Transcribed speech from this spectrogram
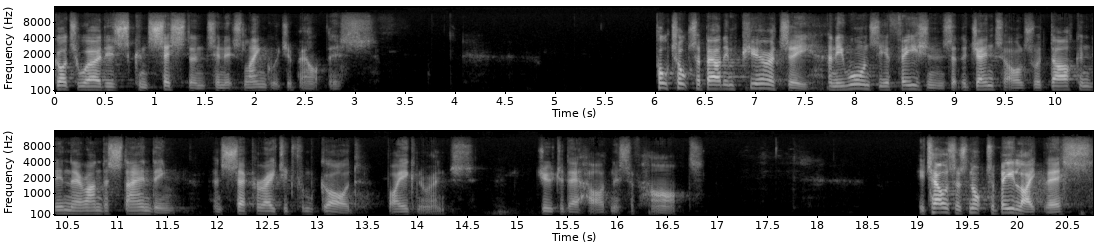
God's word is consistent in its language about this. Paul talks about impurity and he warns the Ephesians that the Gentiles were darkened in their understanding and separated from God by ignorance due to their hardness of heart. He tells us not to be like this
